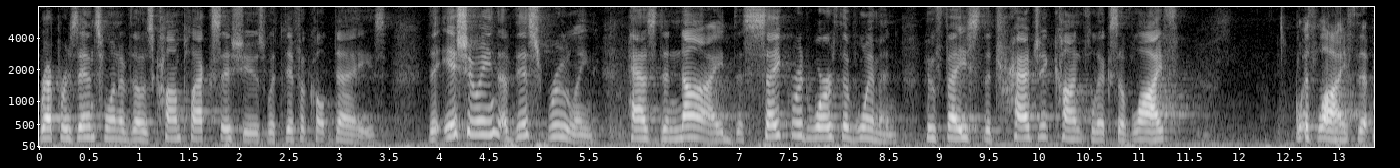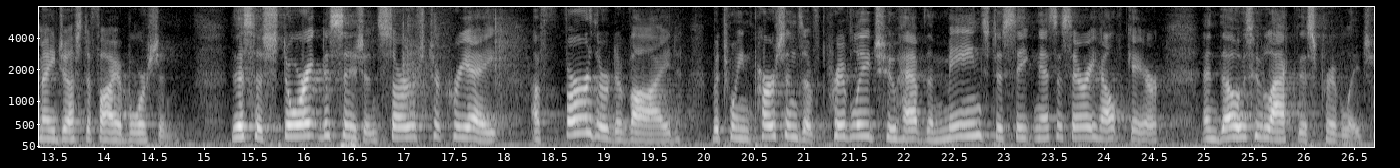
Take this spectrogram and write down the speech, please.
represents one of those complex issues with difficult days. The issuing of this ruling has denied the sacred worth of women who face the tragic conflicts of life with life that may justify abortion. This historic decision serves to create a further divide between persons of privilege who have the means to seek necessary health care and those who lack this privilege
